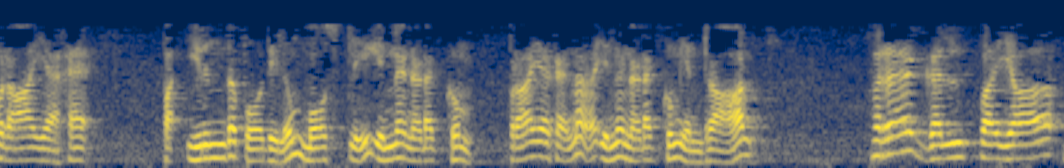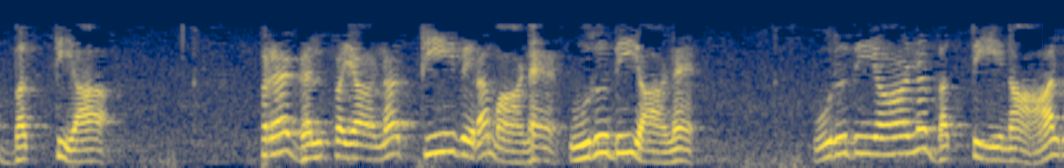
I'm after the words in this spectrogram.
பிராயக. இருந்த போதிலும் மோஸ்ட்லி என்ன நடக்கும்? பிராயகனா என்ன நடக்கும் என்றால் பிரகல்பயா பக்தியா. பிரகல்பயான தீவிரமான உறுதியான. உறுதியான பக்தியினால்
